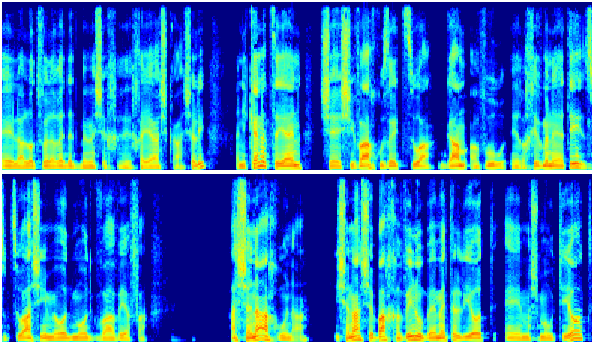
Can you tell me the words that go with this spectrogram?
אה, לעלות ולרדת במשך אה, חיי ההשקעה שלי. אני כן אציין ששבעה אחוזי תשואה, גם עבור אה, רכיב מנייתי, זו תשואה שהיא מאוד מאוד גבוהה ויפה. השנה האחרונה היא שנה שבה חווינו באמת עליות אה, משמעותיות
